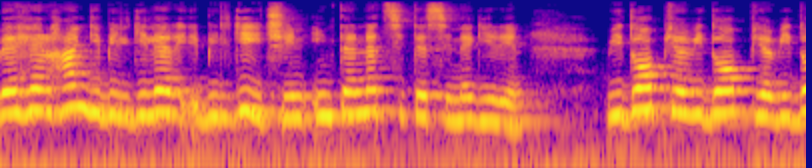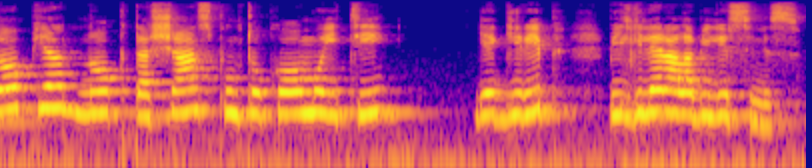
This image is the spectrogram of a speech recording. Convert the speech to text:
ve herhangi bilgiler bilgi için internet sitesine girin. Vidopya vidopya vidopya.şans.com.it ye girip bilgiler alabilirsiniz.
